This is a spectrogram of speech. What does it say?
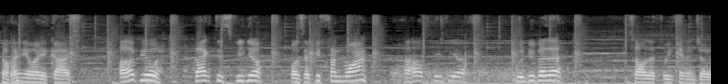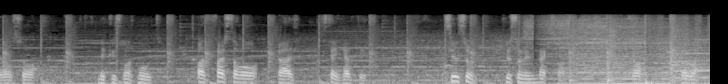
So anyway guys i hope you like this video was a different one. I hope this year will be better so that we can enjoy also the christmas mood. But first of all guys stay healthy. See you soon. See you soon in the next one. So bye bye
